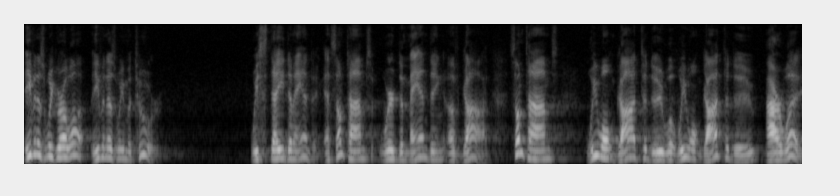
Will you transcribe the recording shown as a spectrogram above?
Even as we grow up, even as we mature, we stay demanding. And sometimes we're demanding of God. Sometimes we want God to do what we want God to do our way,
